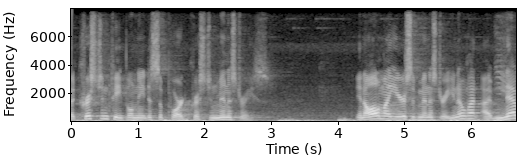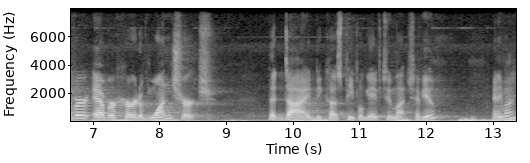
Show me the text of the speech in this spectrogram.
but Christian people need to support Christian ministries. In all my years of ministry, you know what? I've never, ever heard of one church that died because people gave too much. Have you? Anybody?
